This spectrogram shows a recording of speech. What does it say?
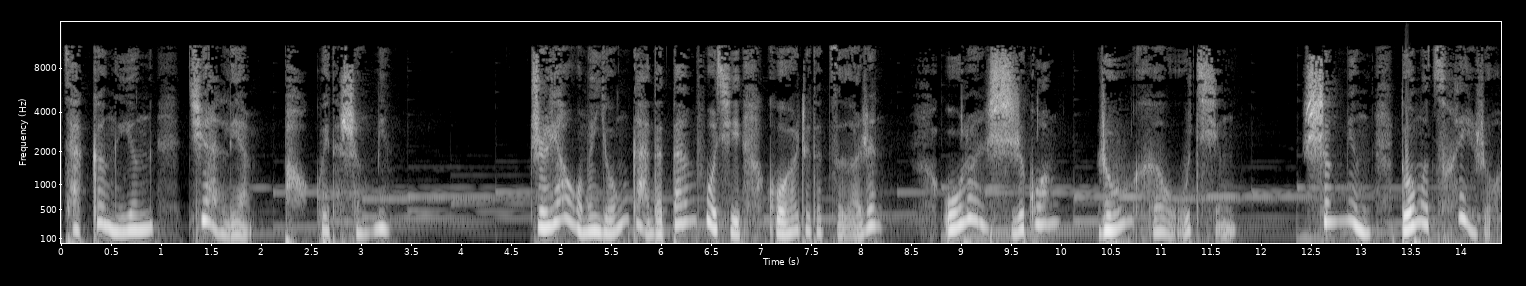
才更应眷恋宝贵的生命。只要我们勇敢的担负起活着的责任，无论时光如何无情，生命多么脆弱，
